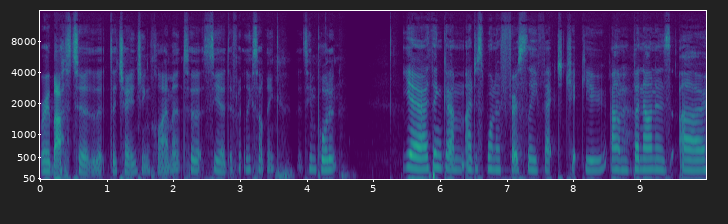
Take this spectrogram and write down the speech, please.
robust to the, the changing climate. So that's yeah, definitely something that's important. Yeah, I think um, I just want to firstly fact check you. Um, bananas are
